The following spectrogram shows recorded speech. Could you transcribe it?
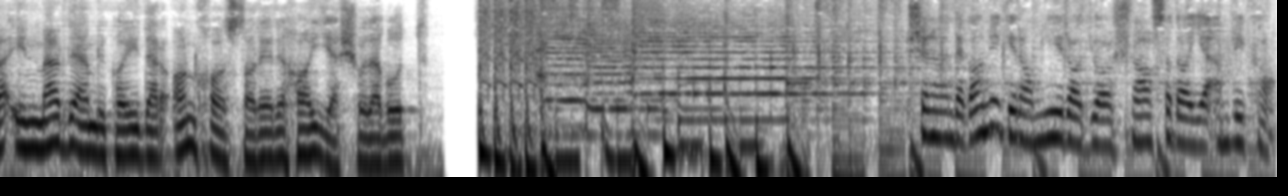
و این مرد امریکایی در آن خواستار رهاییش شده بود. شنوندگان گرامی رادیو آشنا صدای امریکا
